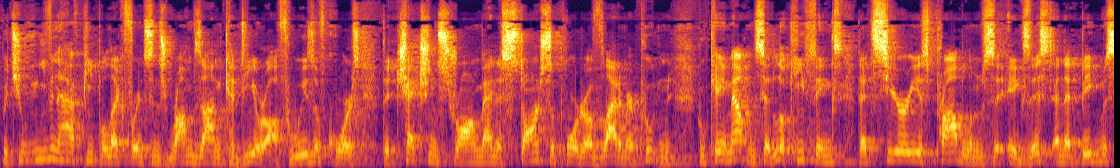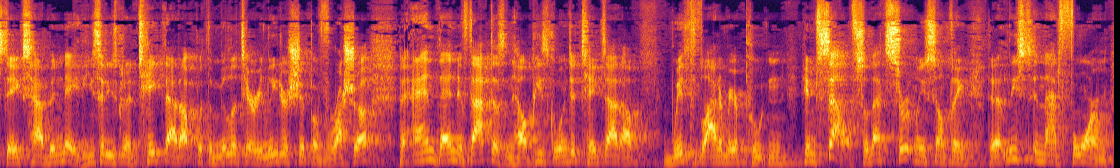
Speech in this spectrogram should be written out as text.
But you even have people like, for instance, Ramzan Kadyrov, who is, of course, the Chechen strongman, a staunch supporter of Vladimir Putin, who came out and said, look, he thinks that serious problems exist and that big mistakes have been made. He said he's going to take that up with the military leadership of Russia. And then, if that doesn't help, he's going to take that up with Vladimir Putin himself. So that's certainly something that, at least in that form,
